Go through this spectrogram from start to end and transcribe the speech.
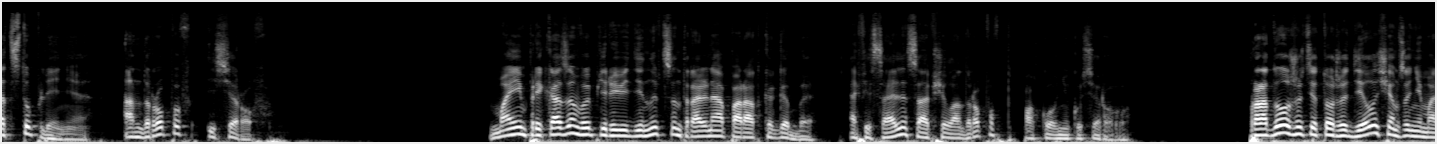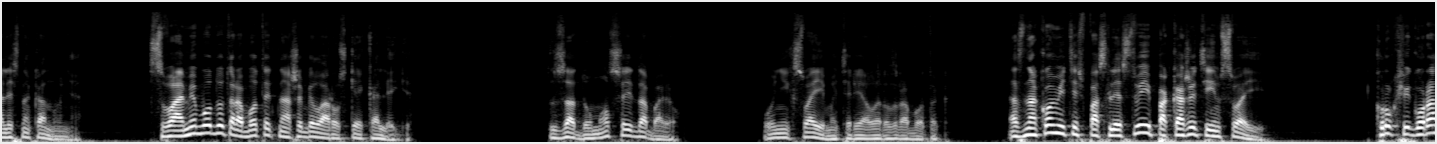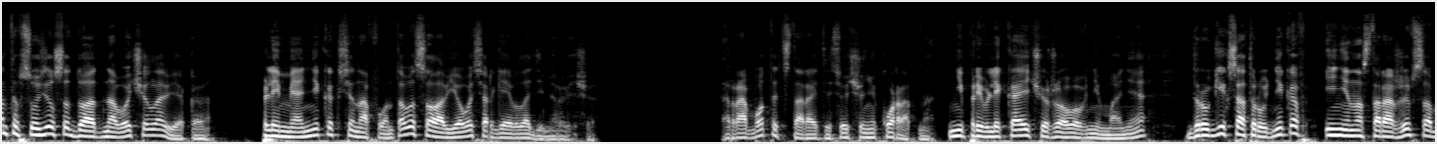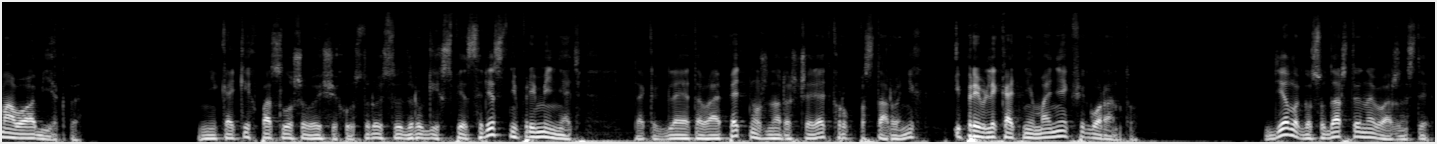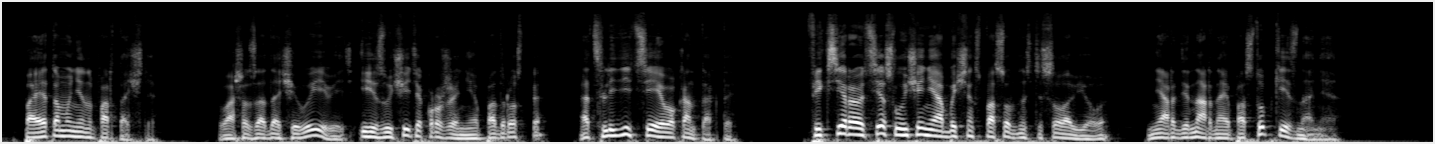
Отступление. Андропов и Серов. Моим приказом вы переведены в центральный аппарат КГБ, официально сообщил Андропов подполковнику Серову. Продолжите то же дело, чем занимались накануне. С вами будут работать наши белорусские коллеги. Задумался и добавил. У них свои материалы разработок. Ознакомитесь впоследствии и покажете им свои. Круг фигурантов сузился до одного человека — племянника Ксенофонтова Соловьева Сергея Владимировича. Работать старайтесь очень аккуратно, не привлекая чужого внимания, других сотрудников и не насторожив самого объекта. Никаких подслушивающих устройств и других спецсредств не применять, так как для этого опять нужно расширять круг посторонних и привлекать внимание к фигуранту. Дело государственной важности, Поэтому не напортачьте. Ваша задача выявить и изучить окружение подростка, отследить все его контакты, фиксировать все случаи необычных способностей Соловьева, неординарные поступки и знания.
